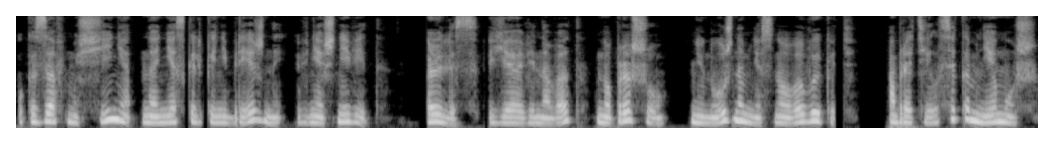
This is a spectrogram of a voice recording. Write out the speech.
указав мужчине на несколько небрежный внешний вид. «Элис, я виноват, но прошу, не нужно мне снова выкать». Обратился ко мне муж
